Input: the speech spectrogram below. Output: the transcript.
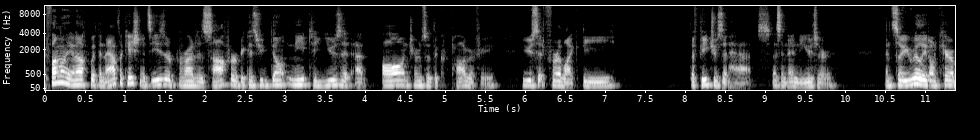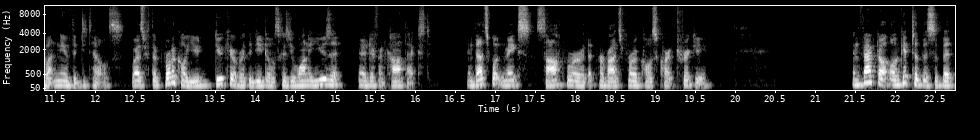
funnily enough, with an application, it's easier to provide as software because you don't need to use it at all in terms of the cryptography. use it for like the the features it has as an end user. And so you really don't care about any of the details. Whereas with the protocol, you do care about the details because you want to use it in a different context. And that's what makes software that provides protocols quite tricky. In fact, I'll, I'll get to this a bit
